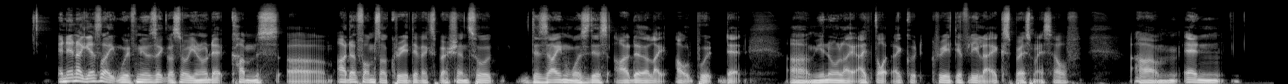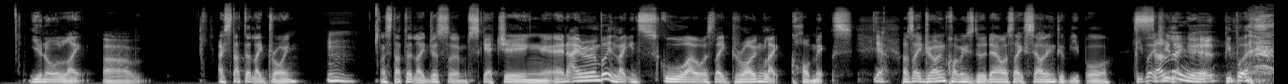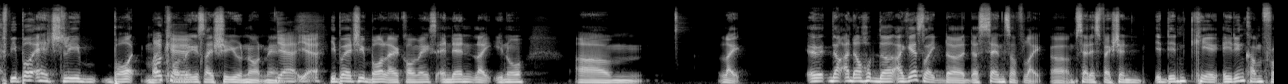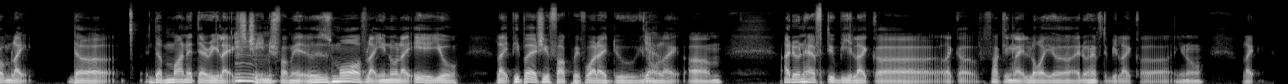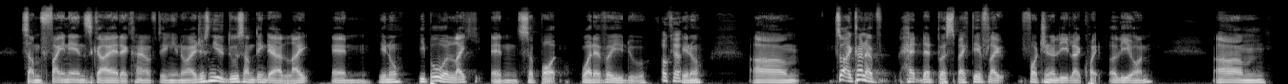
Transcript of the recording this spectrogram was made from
and then I guess like with music also, you know, that comes um, other forms of creative expression. So design was this other like output that, um, you know, like I thought I could creatively like express myself. Um, and you know, like uh, I started like drawing. Mm. I started like just um, sketching, and I remember in like in school I was like drawing like comics. Yeah, I was like drawing comics, dude. Then I was like selling to people. people Selling actually it. people people actually bought my Okay. comics. I shit you not, man. Yeah, yeah. People actually bought like comics, and then like you know, um, like. uh, The, the, the I guess like the the sense of like um, satisfaction it didn't care it didn't come from like the the monetary like exchange from it it was more of like you know like hey yo like people actually fuck with what I do you Yeah. know like um I don't have to be like a like a fucking like lawyer. I don't have to be like a you know like some finance guy that kind of thing. You know, I just need to do something that I like, and you know, people will like and support whatever you do. Okay. You know, um, so I kind of had that perspective like fortunately like quite early on, um.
